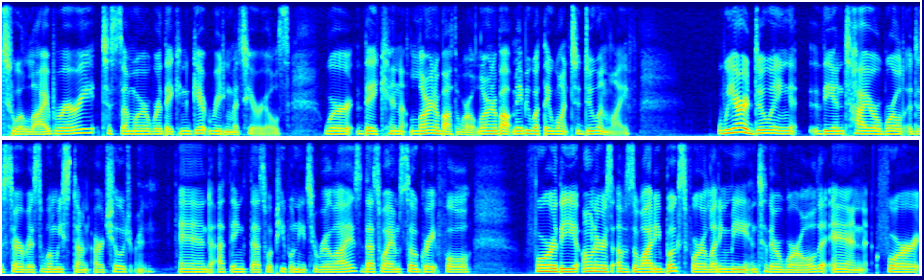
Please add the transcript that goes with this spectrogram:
to a library, to somewhere where they can get reading materials, where they can learn about the world, learn about maybe what they want to do in life, we are doing the entire world a disservice when we stunt our children. And I think that's what people need to realize. That's why I'm so grateful for the owners of Zawadi Books for letting me into their world and for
